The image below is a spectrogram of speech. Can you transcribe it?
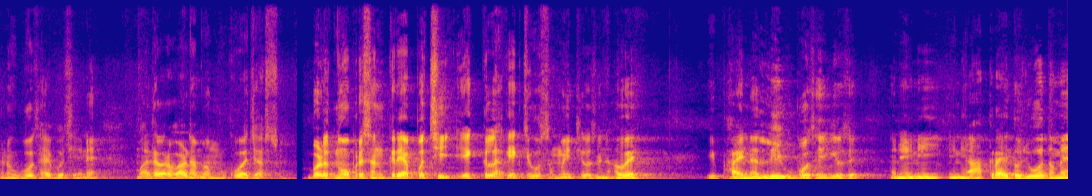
અને ઊભો થાય પછી એને માંદાવાળા વાડામાં મૂકવા જશું. બળદનું ઓપરેશન કર્યા પછી એક કલાક એક જેવો સમય થયો છે ને, હવે એ ફાઇનલી ઊભો થઈ ગયો છે અને એની એની આકરાઈ તો જુઓ તમે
